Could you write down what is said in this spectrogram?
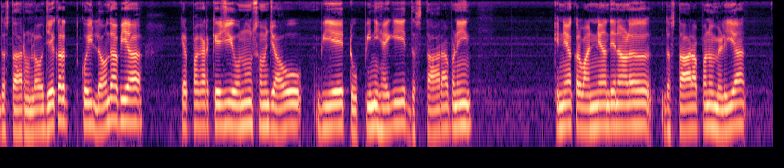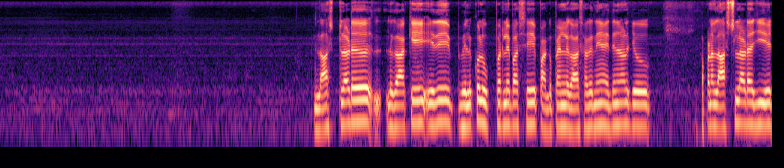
ਦਸਤਾਰ ਨੂੰ ਲਾਓ। ਜੇਕਰ ਕੋਈ ਲਾਉਂਦਾ ਵੀ ਆ, ਕਿਰਪਾ ਕਰਕੇ ਜੀ ਉਹਨੂੰ ਸਮਝਾਓ ਵੀ ਇਹ ਟੋਪੀ ਨਹੀਂ ਹੈਗੀ, ਇਹ ਦਸਤਾਰ ਆਪਣੀ। ਕਿੰਨੀਆਂ ਕੁਰਬਾਨੀਆਂ ਦੇ ਨਾਲ ਦਸਤਾਰ ਆਪਾਂ ਨੂੰ ਮਿਲੀ ਆ? ਲਾਸਟ ਲੜ ਲਗਾ ਕੇ ਇਹਦੇ ਬਿਲਕੁਲ ਉੱਪਰਲੇ ਪਾਸੇ ਪੱਗ ਪੈਨ ਲਗਾ ਸਕਦੇ ਆ। ਇਹਦੇ ਨਾਲ ਜੋ ਆਪਣਾ ਲਾਸਟ ਲੜ ਹੈ ਜੀ, ਇਹ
